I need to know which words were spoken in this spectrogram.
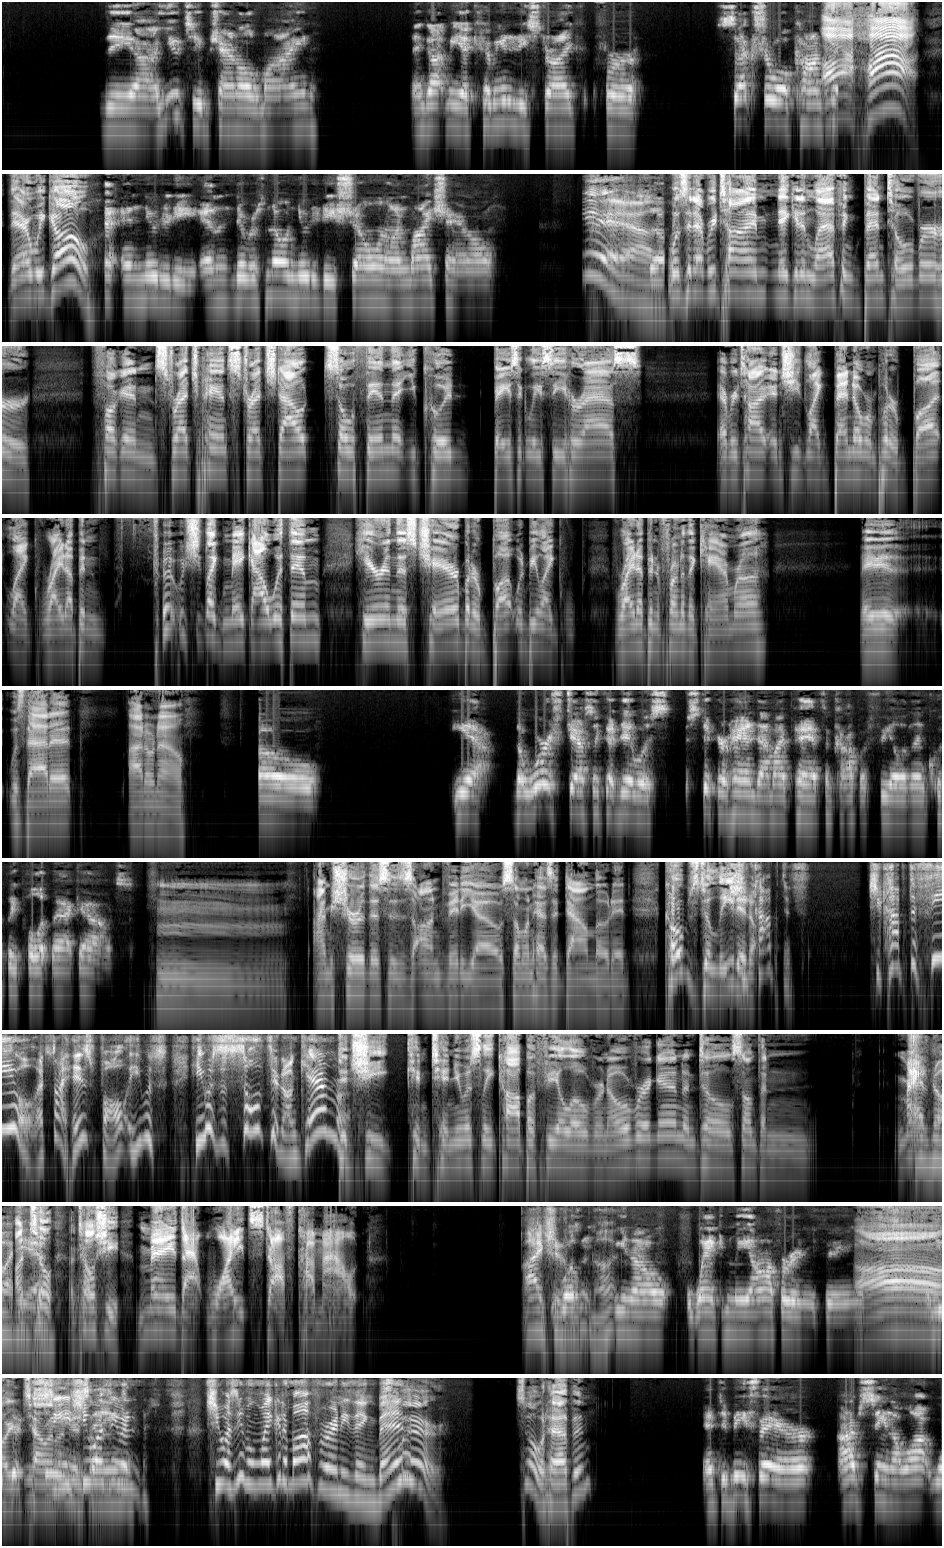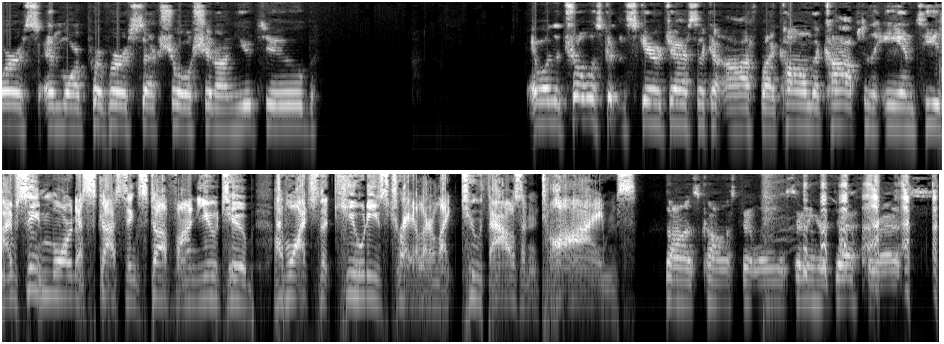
the uh, YouTube channel of mine and got me a community strike for sexual content Aha! There we go. and nudity, and there was no nudity shown on my channel. Yeah. Was it every time Naked and Laughing bent over, her fucking stretch pants stretched out so thin that you could basically see her ass every time, and she'd like bend over and put her butt like right up in. She'd like make out with him here in this chair, but her butt would be like right up in front of the camera. Maybe was that it? I don't know. Oh, yeah, the worst Jessica did was stick her hand down my pants and cop a feel, and then quickly pull it back out. Hmm. I'm sure this is on video. Someone has it downloaded. Cobes deleted. She copped a, she copped a feel. That's not his fault. He was he was assaulted on camera. Did she continuously cop a feel over and over again until something? I have no idea. Until until she made that white stuff come out. I should hope wasn't, not. you know, wanking me off or anything. Oh, And you you're couldn't telling me See, she wasn't even she wasn't even waking him off or anything, Ben. Swear. It's not what happened. And to be fair, I've seen a lot worse and more perverse sexual shit on YouTube. And when the trolls couldn't scare Jessica off by calling the cops and the EMTs, I've seen more disgusting stuff on YouTube. I've watched the Cuties trailer like 2,000 times. on us constantly and sending her death threats.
